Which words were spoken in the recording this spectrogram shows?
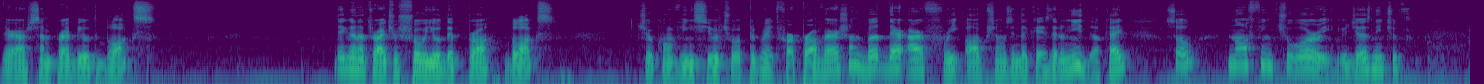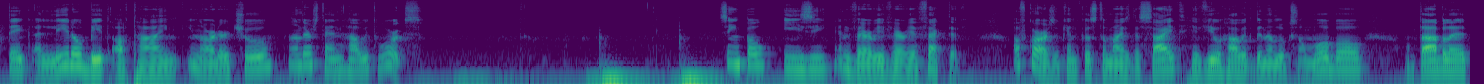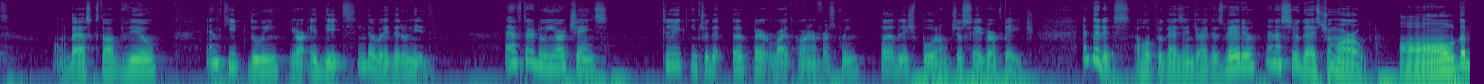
There are some pre-built blocks. They're gonna try to show you the Pro blocks to convince you to upgrade for Pro version, but there are free options in the case that you need, okay? So nothing to worry. You just need to take a little bit of time in order to understand how it works. Simple, easy, and very, very effective. Of course, you can customize the site, review how it's gonna look on mobile, on tablet, on desktop view, and keep doing your edits in the way that you need. After doing your change, click into the upper right corner of your screen, publish button to save your page. And that is. I hope you guys enjoyed this video, and I'll see you guys tomorrow. All the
